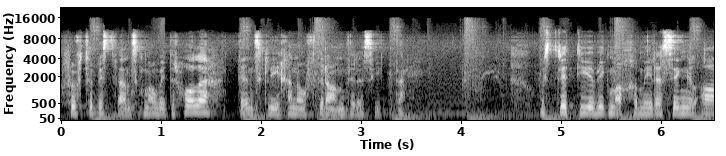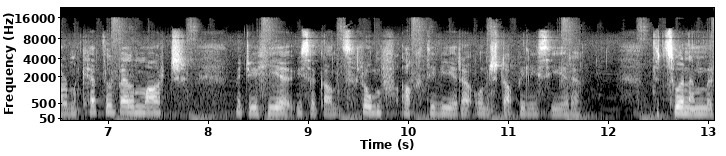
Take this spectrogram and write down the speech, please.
15 bis 20 Mal wiederholen, dann das Gleiche auf der anderen Seite. Als dritte Übung machen wir einen Single Arm Kettlebell March. Wir aktivieren hier unseren ganzen Rumpf aktivieren und stabilisieren. Dazu nehmen wir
